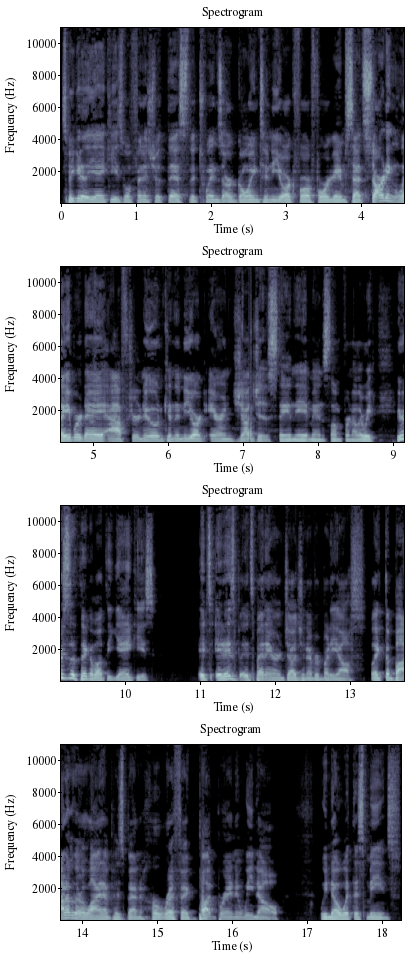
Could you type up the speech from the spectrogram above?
Speaking of the Yankees, we'll finish with this. The Twins are going to New York for a four game set starting Labor Day afternoon. Can the New York Aaron Judges stay in the eight man slump for another week? Here's the thing about the Yankees. It's it is it's been Aaron Judge and everybody else. Like the bottom of their lineup has been horrific. But Brandon, we know, we know what this means.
